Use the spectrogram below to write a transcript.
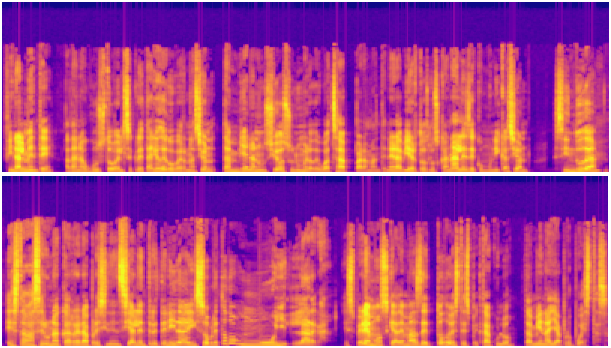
Finalmente, Adán Augusto, el secretario de Gobernación, también anunció su número de WhatsApp para mantener abiertos los canales de comunicación. Sin duda, esta va a ser una carrera presidencial entretenida y sobre todo muy larga. Esperemos que además de todo este espectáculo, también haya propuestas.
